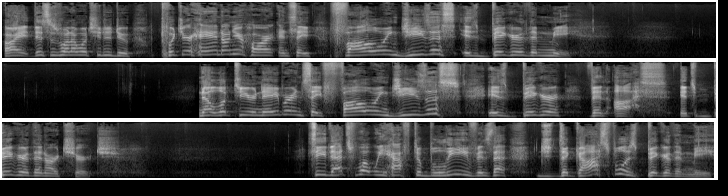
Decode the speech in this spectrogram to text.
All right, this is what I want you to do. Put your hand on your heart and say, Following Jesus is bigger than me. Now look to your neighbor and say, Following Jesus is bigger than us, it's bigger than our church. See, that's what we have to believe is that the gospel is bigger than me.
